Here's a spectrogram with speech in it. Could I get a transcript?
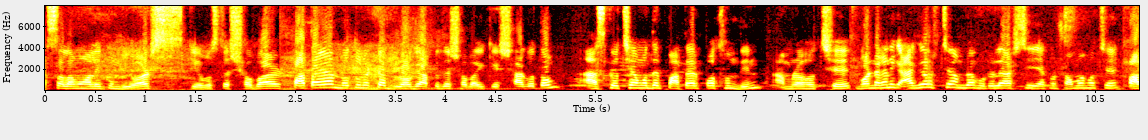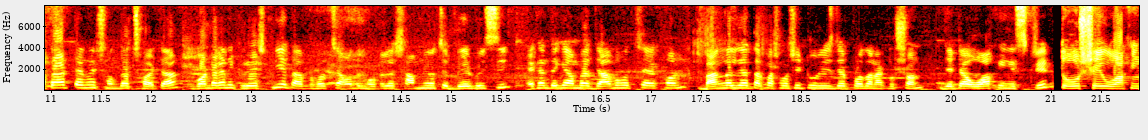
আসসালামু আলাইকুম ভিউয়ার্স, কি অবস্থা সবার? পাতায়ার নতুন একটা ব্লগে আপনাদের সবাইকে স্বাগতম। আজকে হচ্ছে আমাদের পাতায়ার প্রথম দিন। আমরা হচ্ছে ঘন্টাখানিক আগে হচ্ছে আমরা হোটেলে আসছি, এখন সময় হচ্ছে পাতায়ার টাইমে সন্ধ্যা ছয়টা। ঘন্টাখানিক রেস্ট নিয়ে তারপর হচ্ছে আমাদের হোটেলের সামনে হচ্ছে বের হয়েছি এখান থেকে আমরা যাব হচ্ছে এখন বাঙালিরা তার পাশাপাশি ট্যুরিস্টদের প্রধান আকর্ষণ, যেটা ওয়াকিং স্ট্রিট তো সেই ওয়াকিং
